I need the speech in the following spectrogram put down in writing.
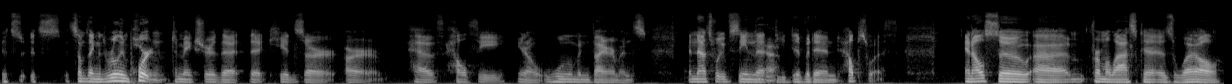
it's it's it's something that's really important to make sure that that kids are are have healthy you know womb environments. And that's what we've seen that Yeah. the dividend helps with. And also um, from alaska as well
